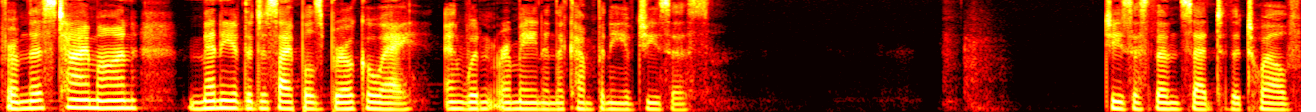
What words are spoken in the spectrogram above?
From this time on, many of the disciples broke away and wouldn't remain in the company of Jesus. Jesus then said to the twelve,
